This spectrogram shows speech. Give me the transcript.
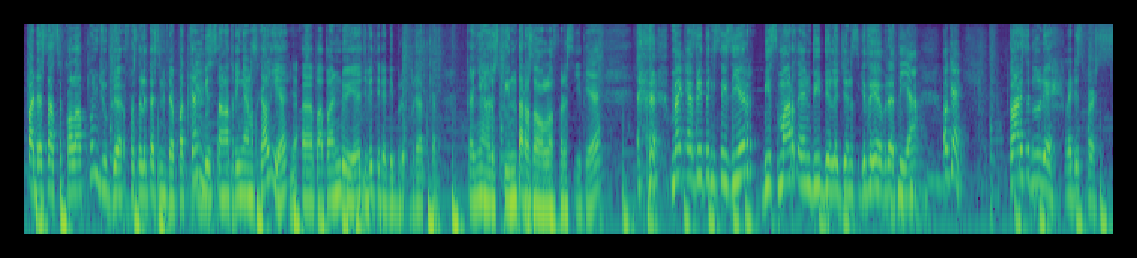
pada saat sekolah pun juga fasilitas yang didapatkan bisa sangat ringan sekali ya, Ya. eh, Pak Pandu ya. Jadi tidak diberatkan. Kayaknya harus pintar soal lovers gitu ya. Make everything easier, be smart and be diligent gitu ya berarti ya. Oke. Clarissa dulu deh, ladies first.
